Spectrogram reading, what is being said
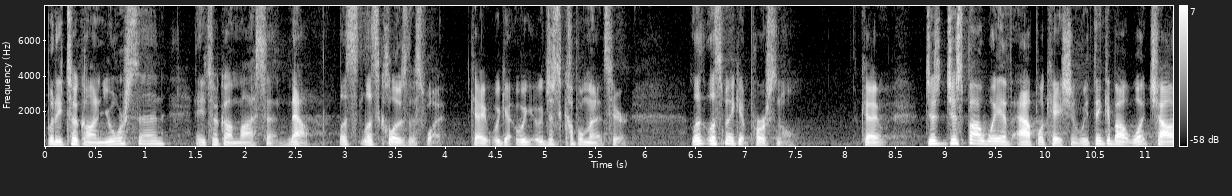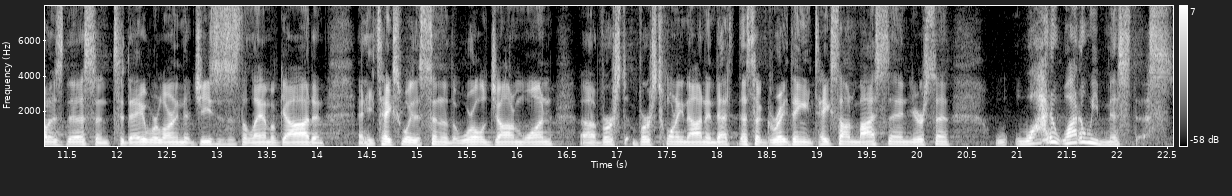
but he took on your sin and he took on my sin. Now, let's, let's close this way, okay? We got we, just a couple minutes here. Let, let's make it personal, okay? Just, just by way of application, we think about what child is this, and today we're learning that Jesus is the Lamb of God and, and he takes away the sin of the world. John 1, uh, verse, verse 29, and that, that's a great thing. He takes on my sin, your sin. Why do, why do we miss this?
